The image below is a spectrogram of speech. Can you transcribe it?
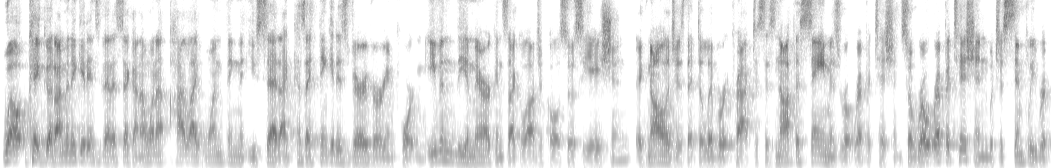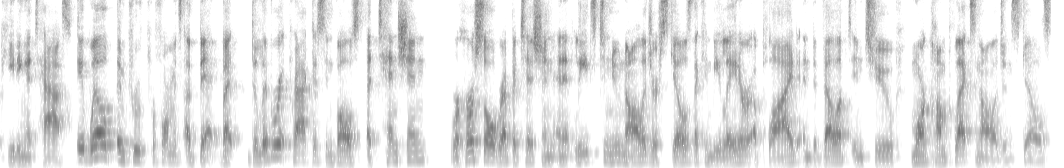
Well, okay, good. I'm going to get into that in a second. I want to highlight one thing that you said because I, I, think it is very, very important. Even the American Psychological Association acknowledges that deliberate practice is not the same as rote repetition. So, rote repetition, which is simply repeating a task, it will improve performance a bit, but deliberate practice involves attention, rehearsal, repetition, and it leads to new knowledge or skills that can be later applied and developed into more complex knowledge and skills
